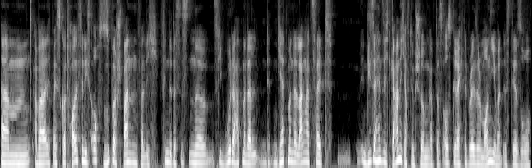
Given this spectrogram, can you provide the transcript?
Ähm, aber bei Scott Hall finde ich es auch super spannend, weil ich finde, das ist eine Figur, da hat man da, die hat man da langer Zeit in dieser Hinsicht gar nicht auf dem Schirm gehabt, dass ausgerechnet Razor Ramon jemand ist, der so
